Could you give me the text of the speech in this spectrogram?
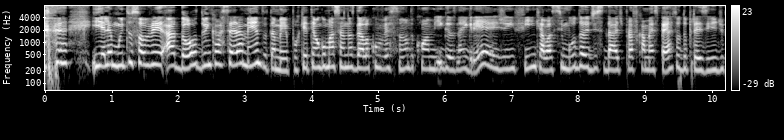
e ele é muito sobre a dor do encarceramento também, porque tem algumas cenas dela conversando com amigas na igreja, enfim, que ela se muda de cidade para ficar mais perto do presídio.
